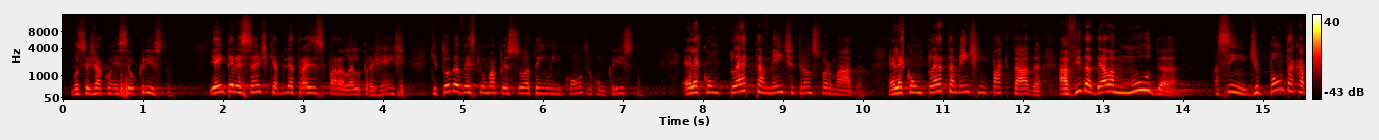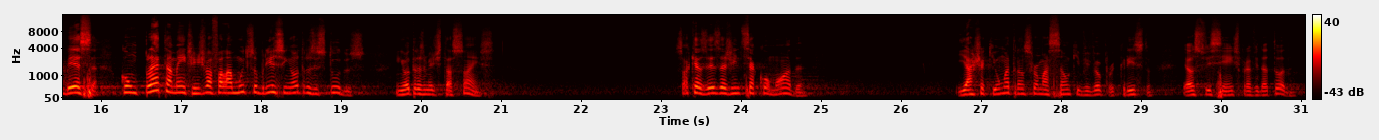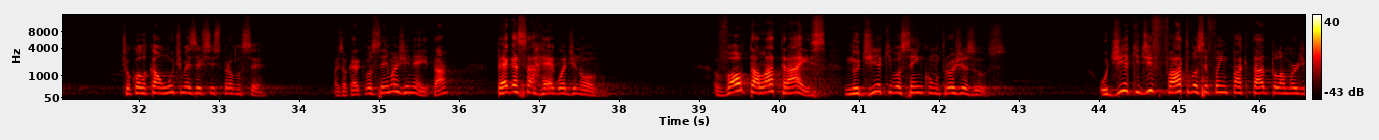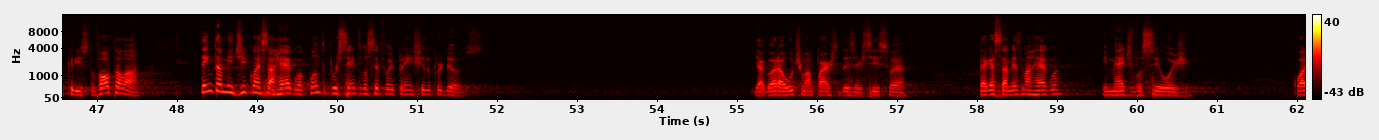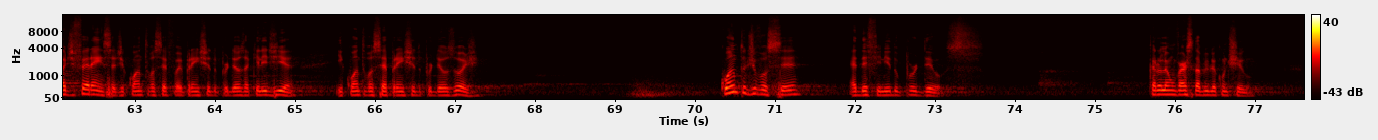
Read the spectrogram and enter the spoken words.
você já conheceu Cristo. E é interessante que a Bíblia traz esse paralelo para a gente, que toda vez que uma pessoa tem um encontro com Cristo, ela é completamente transformada, ela é completamente impactada, a vida dela muda, assim, de ponta cabeça, completamente. A gente vai falar muito sobre isso em outros estudos, em outras meditações. Só que às vezes a gente se acomoda e acha que uma transformação que viveu por Cristo é o suficiente para a vida toda. Deixa eu colocar um último exercício para você. Mas eu quero que você imagine aí, tá? Pega essa régua de novo. Volta lá atrás, no dia que você encontrou Jesus. O dia que de fato você foi impactado pelo amor de Cristo. Volta lá. Tenta medir com essa régua quanto por cento você foi preenchido por Deus. E agora a última parte do exercício é: pega essa mesma régua e mede você hoje. Qual a diferença de quanto você foi preenchido por Deus aquele dia e quanto você é preenchido por Deus hoje? Quanto de você é definido por Deus? Quero ler um verso da Bíblia contigo.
